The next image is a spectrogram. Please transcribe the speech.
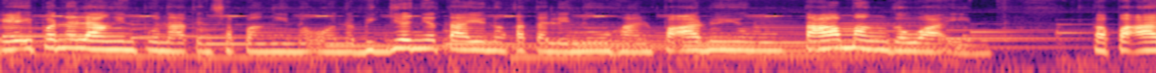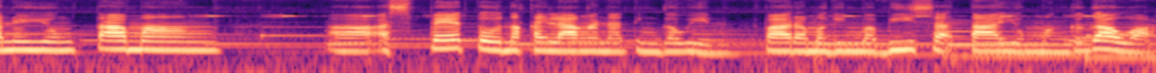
Kaya ipanalangin po natin sa Panginoon na bigyan niya tayo ng katalinuhan paano yung tamang gawain, papaano yung tamang ah, aspeto na kailangan nating gawin para maging mabisa tayong manggagawa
